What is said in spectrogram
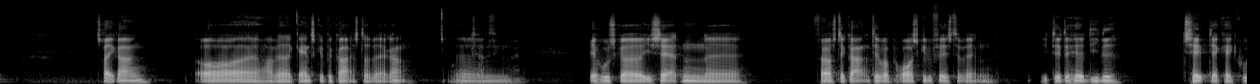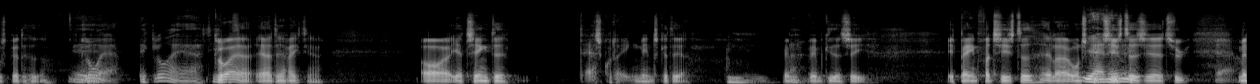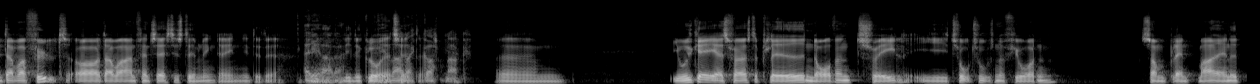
tre gange, og øh, har været ganske begejstret hver gang. Øhm, jeg husker især den øh, første gang, det var på Roskilde Festivalen, i det, det her lille telt, jeg kan ikke huske, hvad det hedder. Gloria. Øh, Gloria, ja. Det er- Gloria, ja, det er rigtigt, ja. Og jeg tænkte, der er sgu da ingen mennesker der. Hvem, hvem gider se et band fra Tisted, eller undskyld, Ja, ja. Tisted, siger jeg ty. Ja. Men der var fyldt, og der var en fantastisk stemning derinde i det der Ja, det var der. lille det var Gloria-telt. der godt nok. Øhm, I udgav jeres første plade, Northern Trail, i 2014, som blandt meget andet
